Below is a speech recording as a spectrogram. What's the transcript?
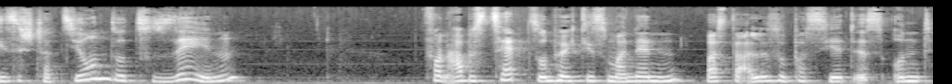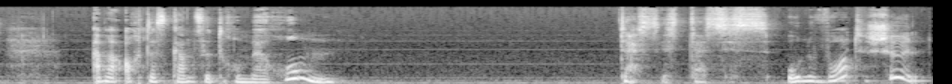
diese Station so zu sehen, von A bis Z, so möchte ich es mal nennen, was da alles so passiert ist und aber auch das Ganze drumherum. Das ist, das ist ohne Worte schön.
